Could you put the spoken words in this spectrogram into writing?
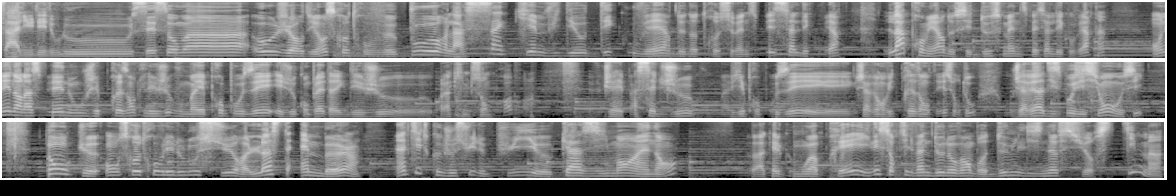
Salut les loulous, c'est Soma. Aujourd'hui, on se retrouve pour la cinquième vidéo découverte de notre semaine spéciale découverte. La première de ces deux semaines spéciales découvertes. hein. On est dans la semaine où je présente les jeux que vous m'avez proposés et je complète avec des jeux euh, voilà, qui me sont propres. Vu que j'avais pas 7 jeux que vous m'aviez proposés et que j'avais envie de présenter surtout, ou que j'avais à disposition aussi. Donc, euh, on se retrouve les loulous sur Lost Ember. Un titre que je suis depuis euh, quasiment un an, euh, à quelques mois près. Il est sorti le 22 novembre 2019 sur Steam.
